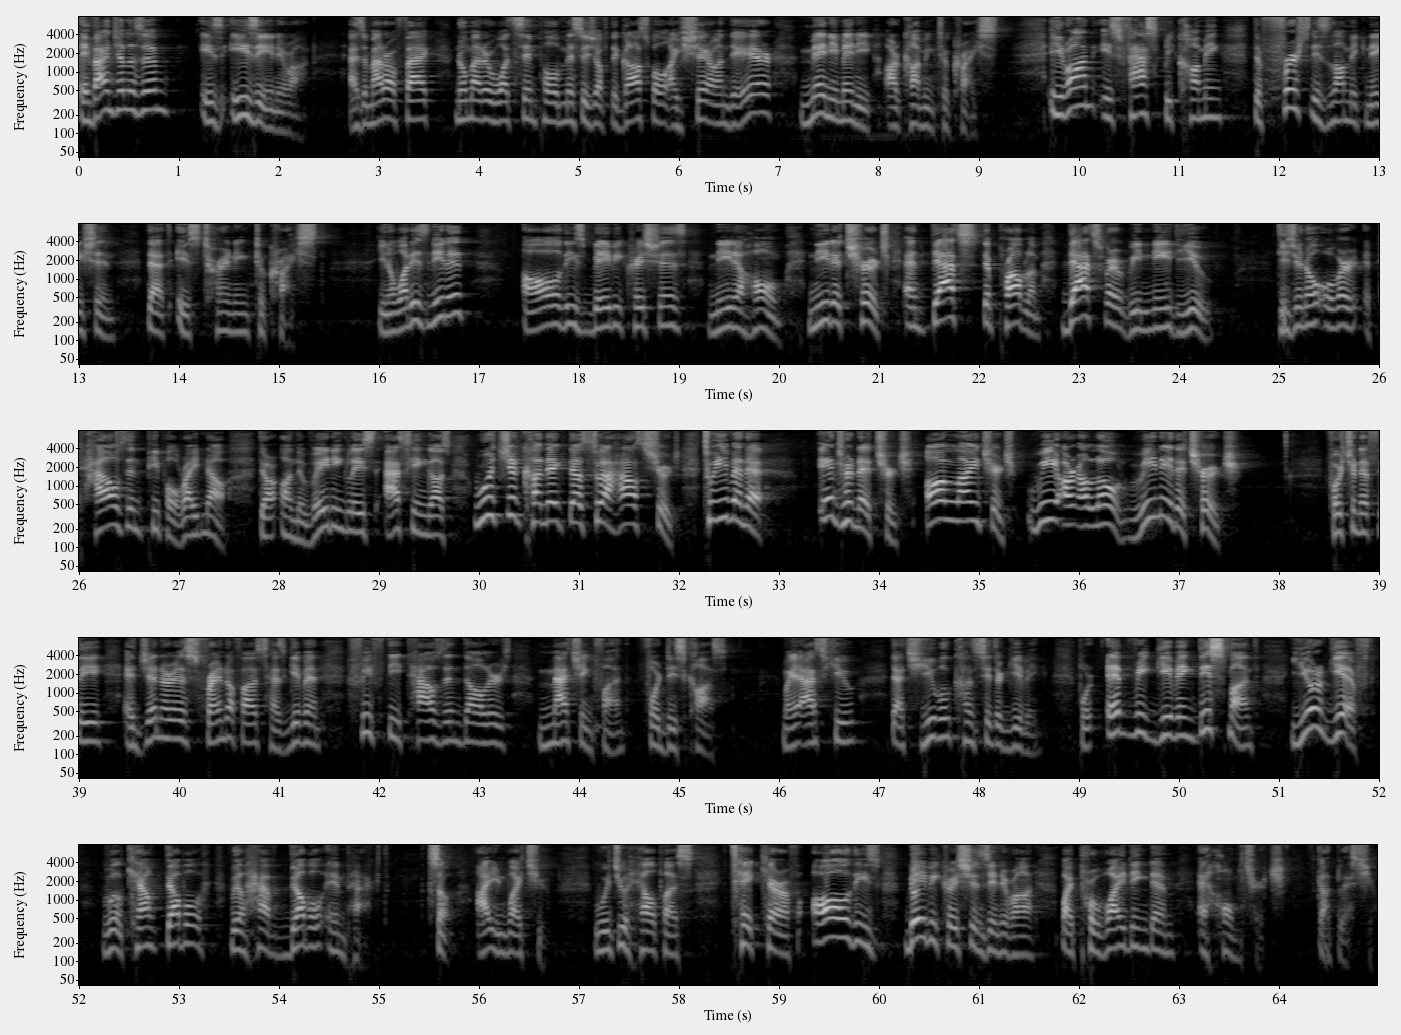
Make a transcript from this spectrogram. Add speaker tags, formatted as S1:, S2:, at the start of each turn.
S1: Evangelism is easy in Iran. As a matter of fact, no matter what simple message of the gospel I share on the air, many, many are coming to Christ. Iran is fast becoming the first Islamic nation that is turning to Christ. You know what is needed? All these baby Christians need a home, need a church, and that's the problem. That's where we need you. Did you know over a thousand people right now, they're on the waiting list asking us, would you connect us to a house church, to even a internet church, online church? We are alone. We need a church. Fortunately, a generous friend of us has given $50,000 matching fund for this cause. May I ask you that you will consider giving. For every giving this month, your gift will count double, will have double impact. So I invite you, would you help us take care of all these baby Christians in Iran by providing them a home church? God bless you.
